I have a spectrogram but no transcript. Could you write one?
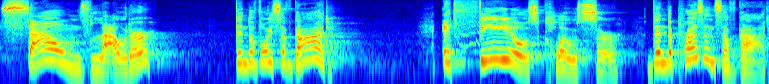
sounds louder than the voice of God. It feels closer than the presence of God.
